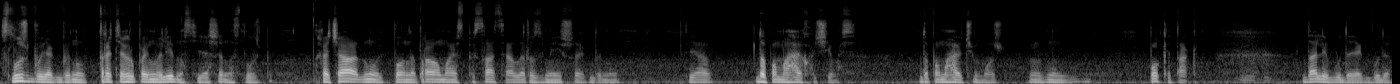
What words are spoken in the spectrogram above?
Службу, якби, ну, третя група інвалідності, я ще на службі. Хоча ну, повне право маю списатися, але розумію, що якби, ну, я допомагаю хоч чимось. Допомагаю чим можу. Ну, поки так. Далі буде, як буде.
